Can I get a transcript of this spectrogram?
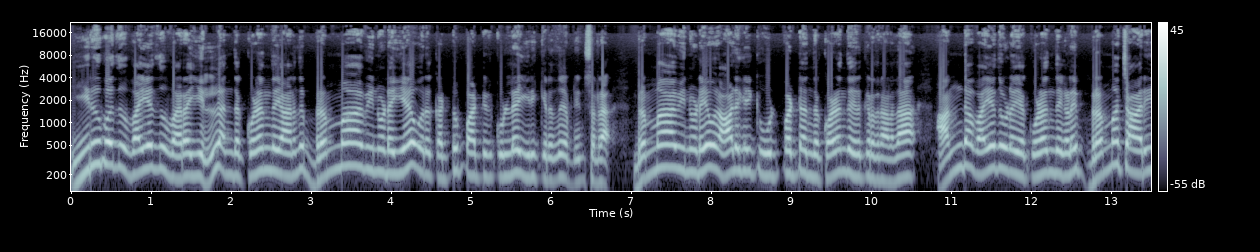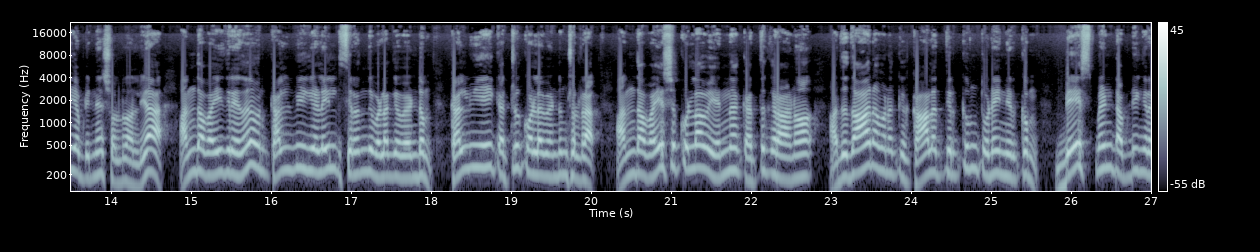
இருபது வயது வரையில் அந்த குழந்தையானது பிரம்மாவினுடைய ஒரு கட்டுப்பாட்டிற்குள்ளே இருக்கிறது அப்படின்னு சொல்கிறார் பிரம்மாவினுடைய ஒரு ஆளுகைக்கு உட்பட்டு அந்த குழந்தை இருக்கிறதுனால தான் அந்த வயதுடைய குழந்தைகளை பிரம்மச்சாரி அப்படின்னே சொல்கிறோம் இல்லையா? அந்த வயதிலே தான் அவன் கல்விகளில் சிறந்து விளங்க வேண்டும் கல்வியை கற்றுக்கொள்ள வேண்டும் சொல்கிறார் அந்த வயசுக்குள்ள அவன் என்ன கற்றுக்கிறானோ அதுதான் அவனுக்கு காலத்திற்கும் துணை நிற்கும். பேஸ்மெண்ட் அப்படிங்கிற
